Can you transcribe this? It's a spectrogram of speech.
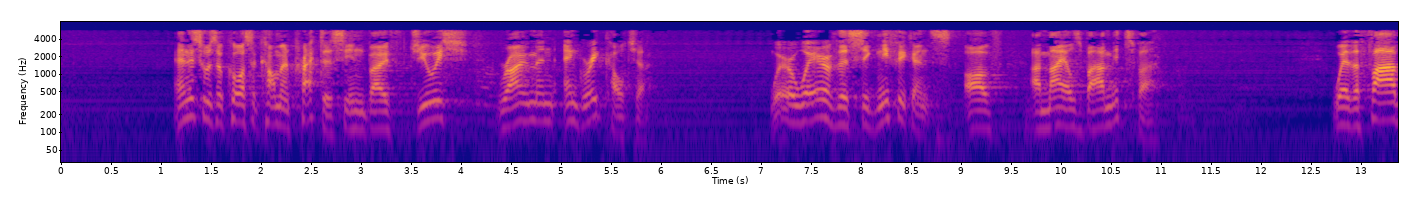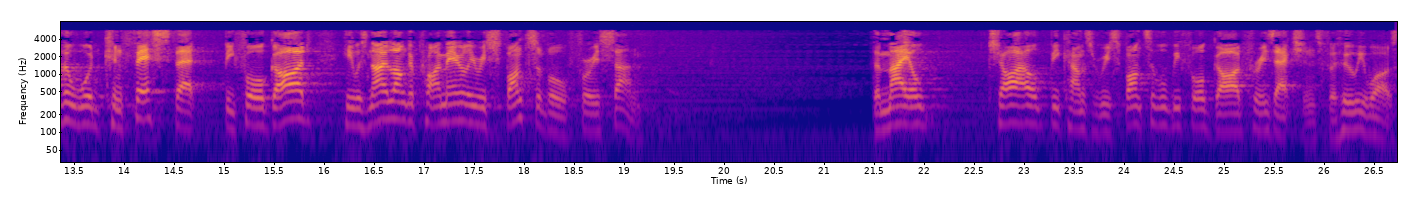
And this was, of course, a common practice in both Jewish, Roman, and Greek culture. We're aware of the significance of a male's bar mitzvah, where the father would confess that before God he was no longer primarily responsible for his son the male child becomes responsible before God for his actions, for who he was.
